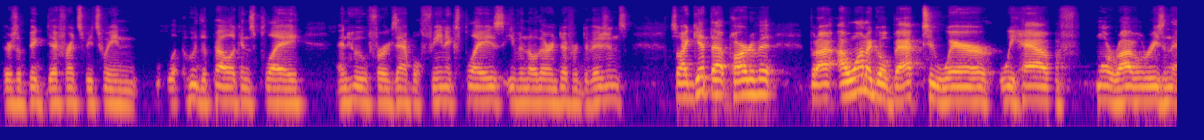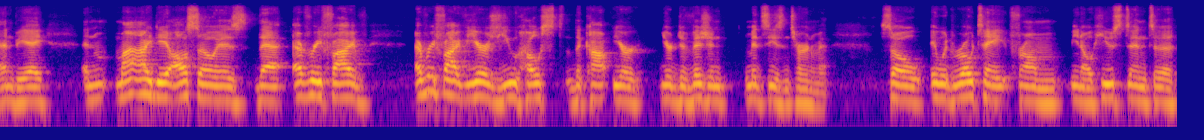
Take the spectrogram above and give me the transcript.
there's a big difference between who the Pelicans play and who, for example, Phoenix plays, even though they're in different divisions. So I get that part of it. But I, I want to go back to where we have more rivalries in the NBA. And my idea also is that every five every five years you host the comp your your division midseason tournament. So it would rotate from you know Houston to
